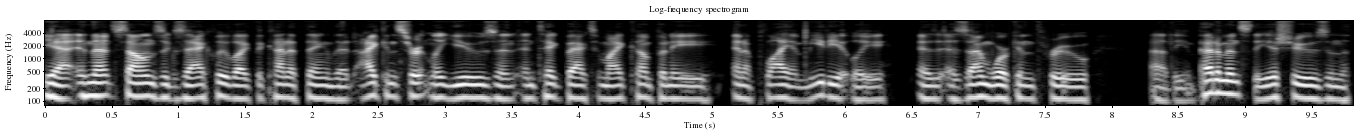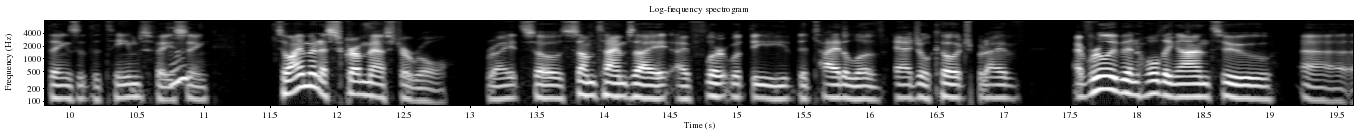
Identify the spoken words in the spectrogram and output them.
Yeah, and that sounds exactly like the kind of thing that I can certainly use and, and take back to my company and apply immediately as, as I'm working through uh, the impediments, the issues, and the things that the team's mm-hmm. facing. Mm-hmm. So I'm in a Scrum Master role, right? So sometimes I, I flirt with the the title of Agile Coach, but I've I've really been holding on to uh,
